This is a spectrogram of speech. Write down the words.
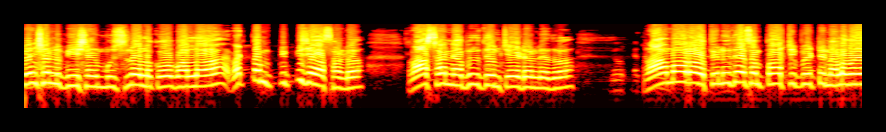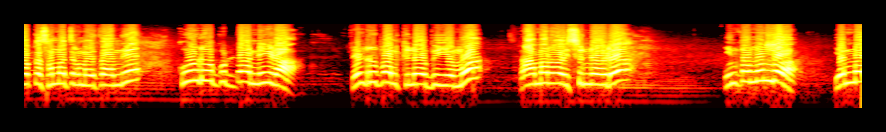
పెన్షన్లు పీసినాడు ముసలిళ్ళకు వాళ్ళ రక్తం పిప్పి చేస్తాడు రాష్ట్రాన్ని అభివృద్ధి ఏం చేయడం లేదు. రామారావు తెలుగుదేశం పార్టీ పెట్టి నలభై ఒక్క సంవత్సరం అవుతుంది. కూడు గుడ్డ నీడ. రెండు రూపాయల కిలో బియ్యము. రామారావు ఇస్తున్నాడు. ఇంతకుముందు ఎన్నో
